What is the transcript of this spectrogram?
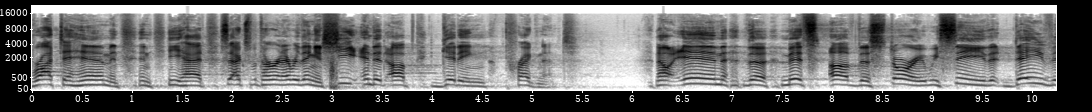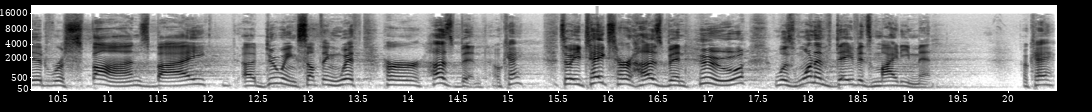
brought to him, and, and he had sex with her and everything, and she ended up getting pregnant. Now, in the midst of this story, we see that David responds by uh, doing something with her husband, okay? So he takes her husband, who was one of David's mighty men okay?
